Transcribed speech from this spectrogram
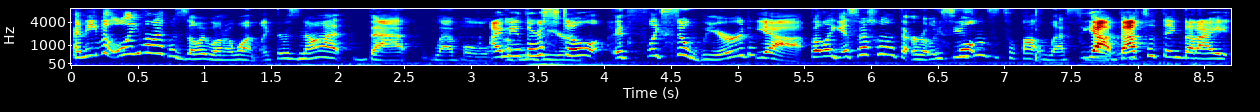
And even well, even like with Zoey 101, like there's not that level. I mean, there's weird- still- it's like still weird. Yeah. But like especially like the early seasons, it's a lot less. Yeah, weird. that's the thing that I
